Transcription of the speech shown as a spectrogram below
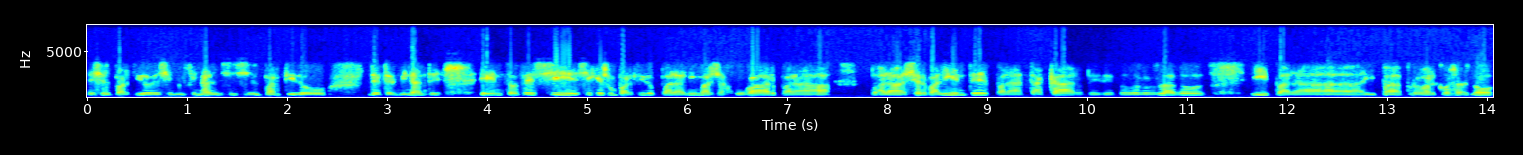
es el partido de semifinales, es el partido determinante. Entonces sí, sí que es un partido para animarse a jugar, para para ser valientes, para atacar desde todos los lados y para y para probar cosas, ¿no?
